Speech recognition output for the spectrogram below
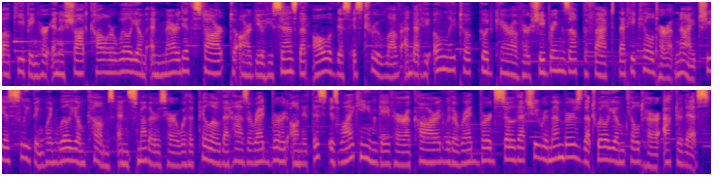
while keeping her in a shot collar William and Meredith start to argue. He says that all of this is true love and that he only took good care of her. She brings up the fact that he killed her at night. She is sleeping when William comes and smothers her with a pillow that has a red bird on it. This is why Keen gave her a card with a red bird so that she remembers that William killed her after this.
